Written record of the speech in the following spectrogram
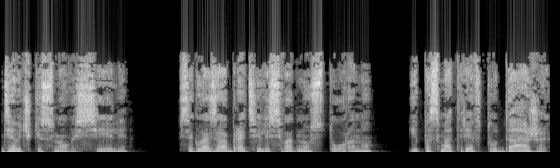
девочки снова сели, все глаза обратились в одну сторону, и, посмотрев туда же,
